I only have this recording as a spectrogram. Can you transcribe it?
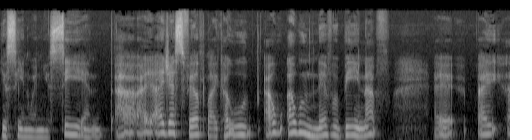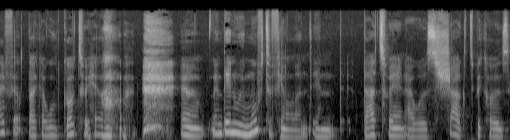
you sin when you see and I, I just felt like I would I, I will never be enough. I I I felt like I would go to hell. um, and then we moved to Finland, and that's when I was shocked because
